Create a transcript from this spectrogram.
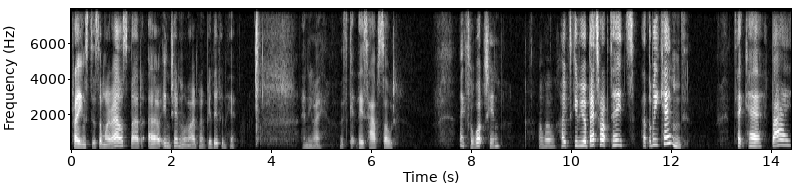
planes to somewhere else. But uh, in general, I won't be living here. Anyway, let's get this house sold. Thanks for watching. I will hope to give you a better update at the weekend. Take care. Bye.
